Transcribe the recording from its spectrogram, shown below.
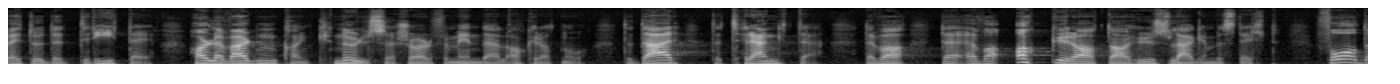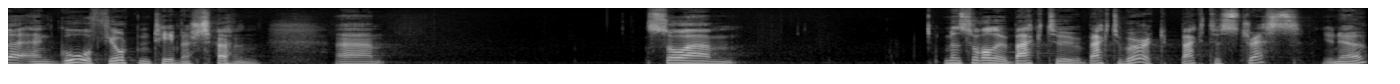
vet du, det driter jeg i. Halve verden kan knulle seg sjøl for min del akkurat nå. Det der, det trengte det var, det var akkurat da huslegen bestilte. Få det en god 14 timers søvn. Um, så um, Men så var det jo back to, back to work, back to stress, you know.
